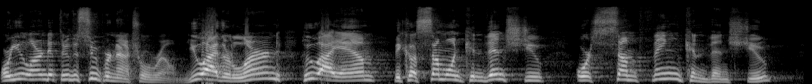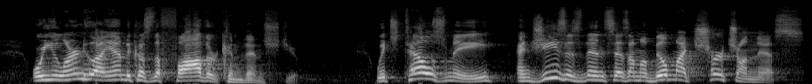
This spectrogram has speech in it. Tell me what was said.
or you learned it through the supernatural realm. You either learned who I am because someone convinced you or something convinced you, or you learned who I am because the Father convinced you. Which tells me, and Jesus then says, I'm going to build my church on this,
